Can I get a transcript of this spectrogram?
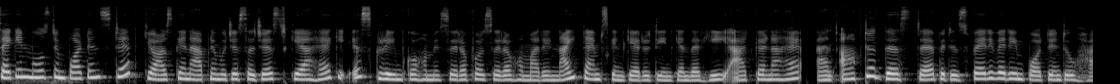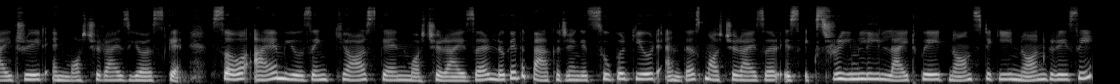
Second most important step Cure Skin app ने मुझे सजेस्ट किया है कि इस क्रीम को हमें सिर्फ़ और सिर्फ़ हमारे night time skin care routine के अंदर ही ऐड करना है। And after this step it is very very important to hydrate and moisturise your skin so I am using Cure Skin moisturiser look at the packaging is super cute and this moisturiser is extremely light weight non sticky non greasy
